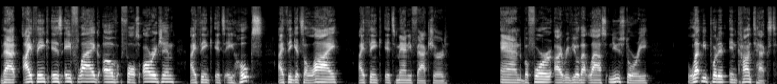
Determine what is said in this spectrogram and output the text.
that I think is a flag of false origin. I think it's a hoax. I think it's a lie. I think it's manufactured. And before I reveal that last news story, let me put it in context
